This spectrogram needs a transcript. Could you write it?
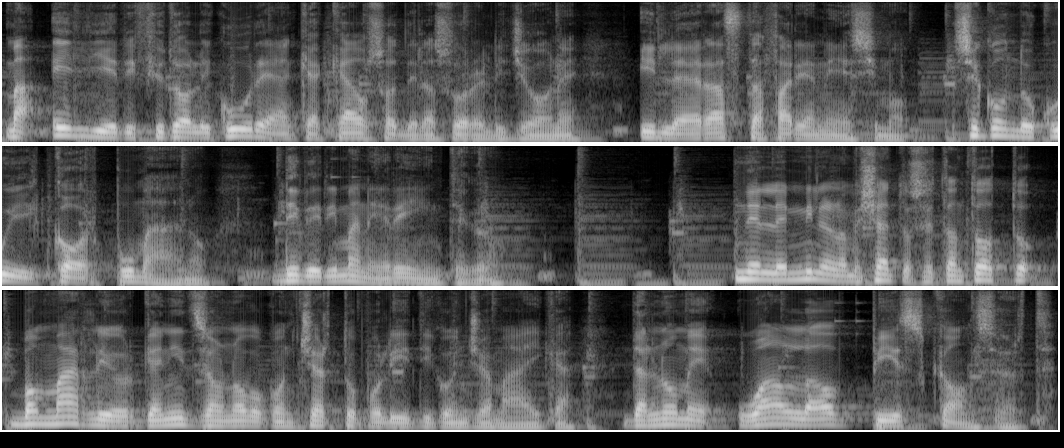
ma egli rifiutò le cure anche a causa della sua religione, il rastafarianesimo, secondo cui il corpo umano deve rimanere integro. Nel 1978 Bob Marley organizza un nuovo concerto politico in Giamaica, dal nome One Love Peace Concert,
